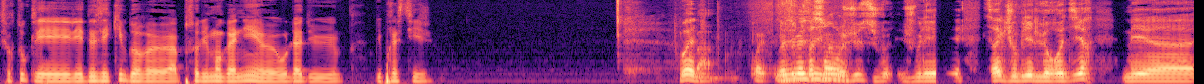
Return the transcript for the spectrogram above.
surtout que les, les, deux équipes doivent euh, absolument gagner euh, au-delà du, du, prestige. Ouais, bah, ouais. de toute façon, juste, je, voulais, c'est vrai que j'ai oublié de le redire, mais euh,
